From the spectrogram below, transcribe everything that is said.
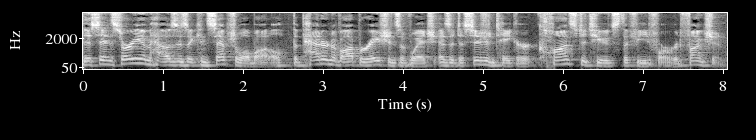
the sensorium houses a conceptual model, the pattern of operations of which, as a decision taker, constitutes the feed forward function.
